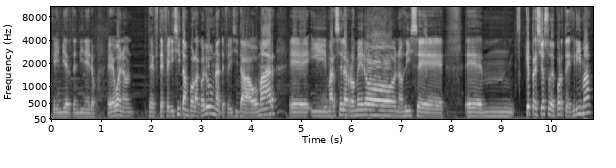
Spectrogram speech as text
que invierten dinero. Eh, bueno, te, felicitan por la columna, te felicita Omar eh, y Marcela Romero nos dice, eh, qué precioso deporte esgrima.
